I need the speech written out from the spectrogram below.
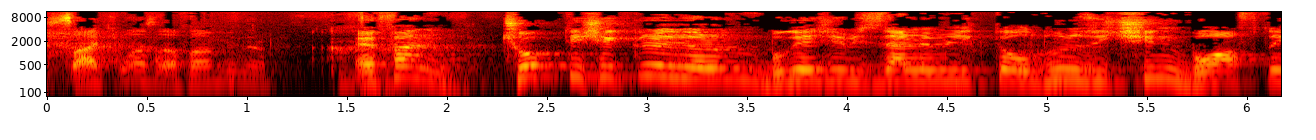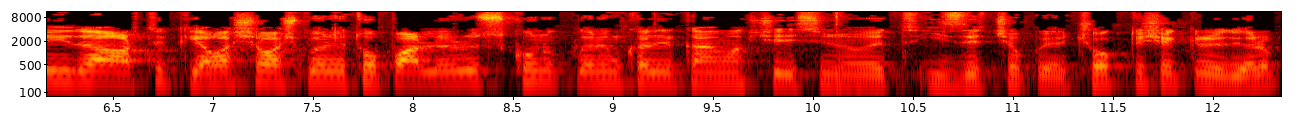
Saçma sapan bir durum. Efendim çok teşekkür ediyorum bu gece bizlerle birlikte olduğunuz için. Bu haftayı da artık yavaş yavaş böyle toparlıyoruz. Konuklarım Kadir Kaymakçı, Esin Övet, İzzet Çapa'ya çok teşekkür ediyorum.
